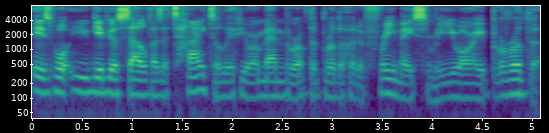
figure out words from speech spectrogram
is what you give yourself as a title if you're a member of the Brotherhood of Freemasonry. You are a brother.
